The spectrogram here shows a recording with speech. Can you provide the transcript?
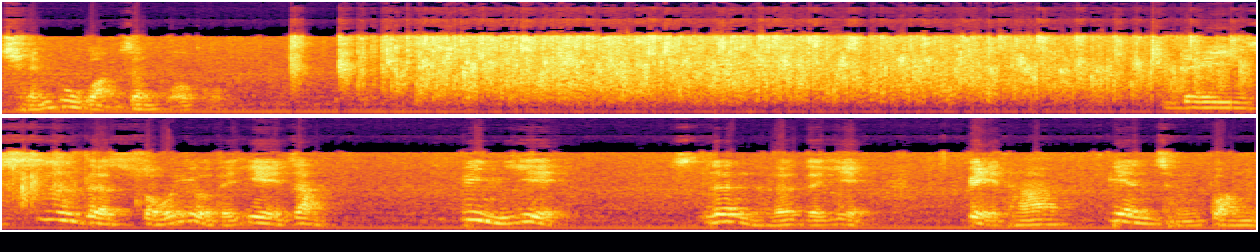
全部往生佛国。累世的所有的业障、病业、任何的业，给它变成光明。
